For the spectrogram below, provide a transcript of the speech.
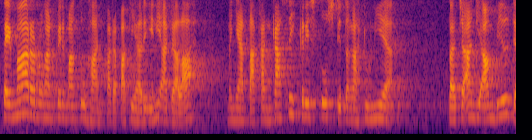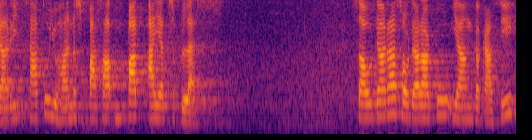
Tema renungan firman Tuhan pada pagi hari ini adalah menyatakan kasih Kristus di tengah dunia Bacaan diambil dari 1 Yohanes pasal 4 ayat 11. Saudara-saudaraku yang kekasih,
